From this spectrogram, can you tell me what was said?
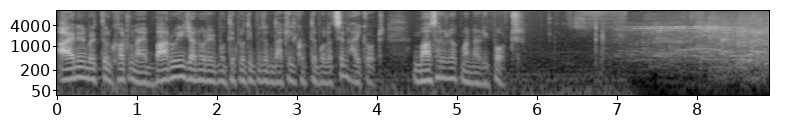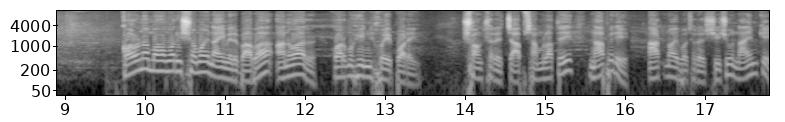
আয়নের মৃত্যুর ঘটনায় বারোই জানুয়ারির মধ্যে প্রতিবেদন দাখিল করতে বলেছেন হাইকোর্ট। মাজারুল হক মান্নার রিপোর্ট। করোনা মহামারীর সময় নাইমের বাবা আনোয়ার কর্মহীন হয়ে পড়ে। সংসারের চাপ সামলাতে না পেরে আট নয় বছরের শিশু নাইমকে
